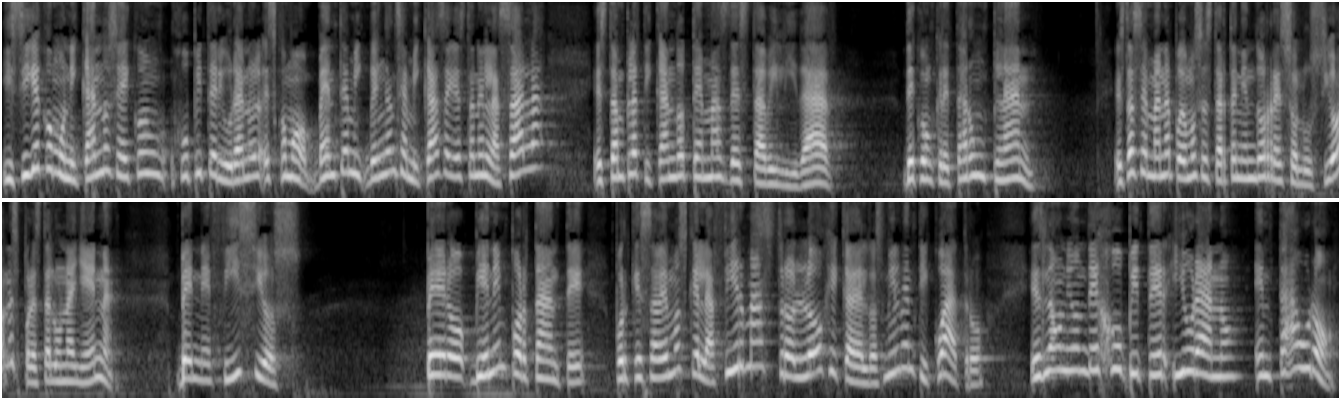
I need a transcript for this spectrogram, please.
y sigue comunicándose ahí con Júpiter y Urano. Es como, Vente a mi, vénganse a mi casa, ya están en la sala, están platicando temas de estabilidad, de concretar un plan. Esta semana podemos estar teniendo resoluciones por esta luna llena, beneficios, pero bien importante, porque sabemos que la firma astrológica del 2024 es la unión de Júpiter y Urano en Tauro.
